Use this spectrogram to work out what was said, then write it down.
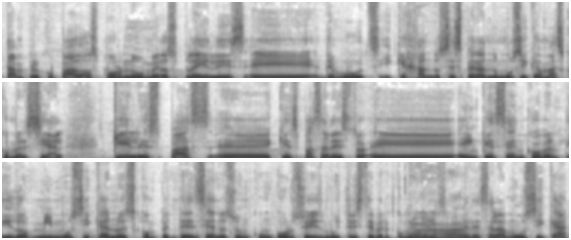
tan preocupados por números, playlists, eh, debuts y quejándose esperando música más comercial. ¿Qué les pasa, eh, ¿qué les pasa en esto? Eh, ¿En qué se han convertido? Mi música no es competencia, no es un concurso y es muy triste ver cómo no les interesa la música.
